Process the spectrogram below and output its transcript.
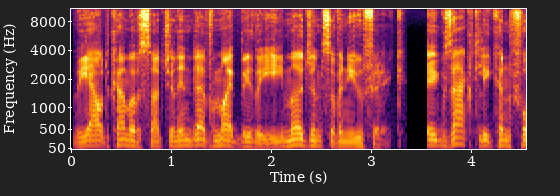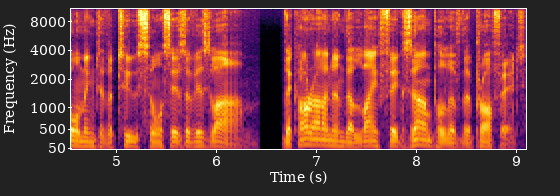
The outcome of such an endeavor might be the emergence of a new fiqh, exactly conforming to the two sources of Islam, the Quran and the life example of the Prophet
